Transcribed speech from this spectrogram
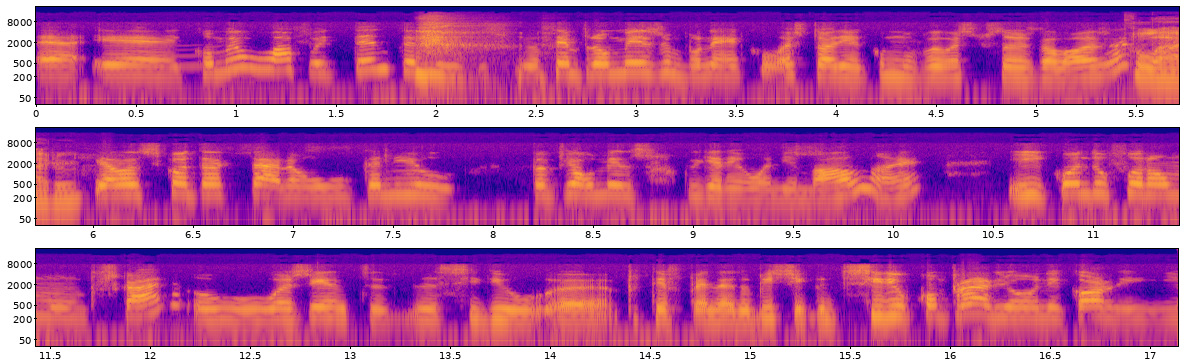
É, é, como ele lá foi tantas vezes, ele sempre o mesmo boneco, a história comoveu as pessoas da loja. Claro. Elas contactaram o canil para pelo menos recolherem o animal, não é? E quando o foram buscar, o agente decidiu, porque teve pena do bicho, e decidiu comprar-lhe o unicórnio, e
